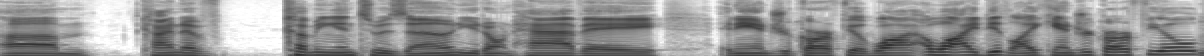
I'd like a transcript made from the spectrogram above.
um, kind of coming into his own. You don't have a an Andrew Garfield. Well, I, well, I did like Andrew Garfield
